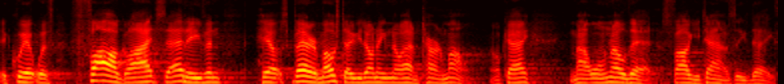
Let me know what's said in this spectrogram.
equipped with fog lights, that even helps better. Most of you don't even know how to turn them on, okay? You might want to know that. It's foggy times these days.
